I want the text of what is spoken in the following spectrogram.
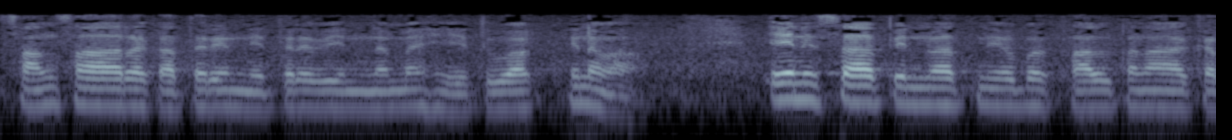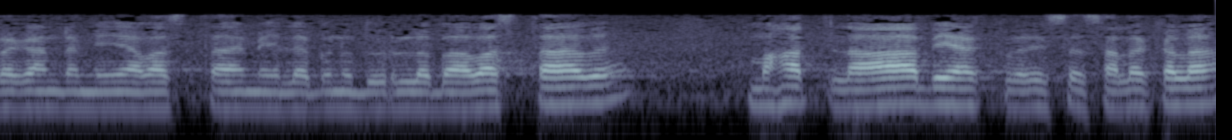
සංසාර කතරෙන් නිතර වෙන්නම හේතුවක් වෙනවා. ඒ නිසා පින්වත්නි ඔබ කල්පනා කරගන්න මේ අවස්ථාවේ මේ ලැබුණු දුර්ලභ අවස්ථාව මහත් ලාභයක් ලෙස සලකලා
